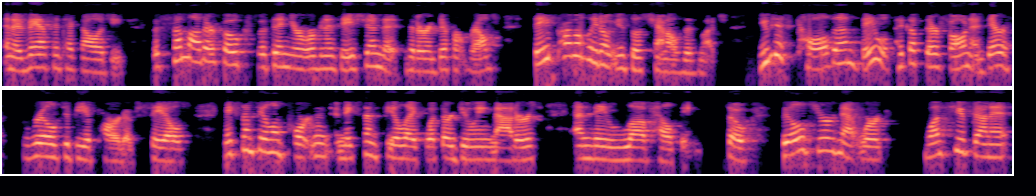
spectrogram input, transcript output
and advanced in technology. But some other folks within your organization that, that are in different realms, they probably don't use those channels as much. You just call them, they will pick up their phone and they're thrilled to be a part of sales. Makes them feel important. It makes them feel like what they're doing matters and they love helping. So build your network. Once you've done it,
